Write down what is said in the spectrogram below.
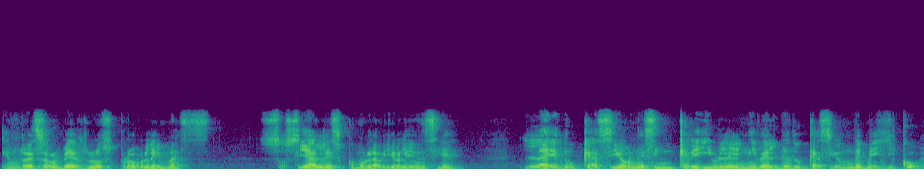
en resolver los problemas sociales como la violencia, la educación, es increíble el nivel de educación de México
